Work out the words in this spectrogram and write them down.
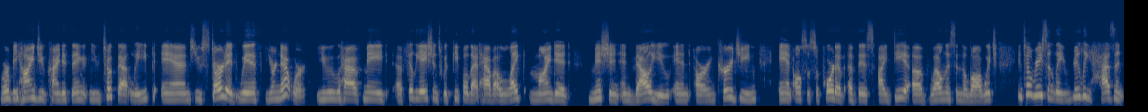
we're behind you kind of thing, you took that leap and you started with your network network. You have made affiliations with people that have a like minded mission and value and are encouraging and also supportive of this idea of wellness in the law, which until recently really hasn't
